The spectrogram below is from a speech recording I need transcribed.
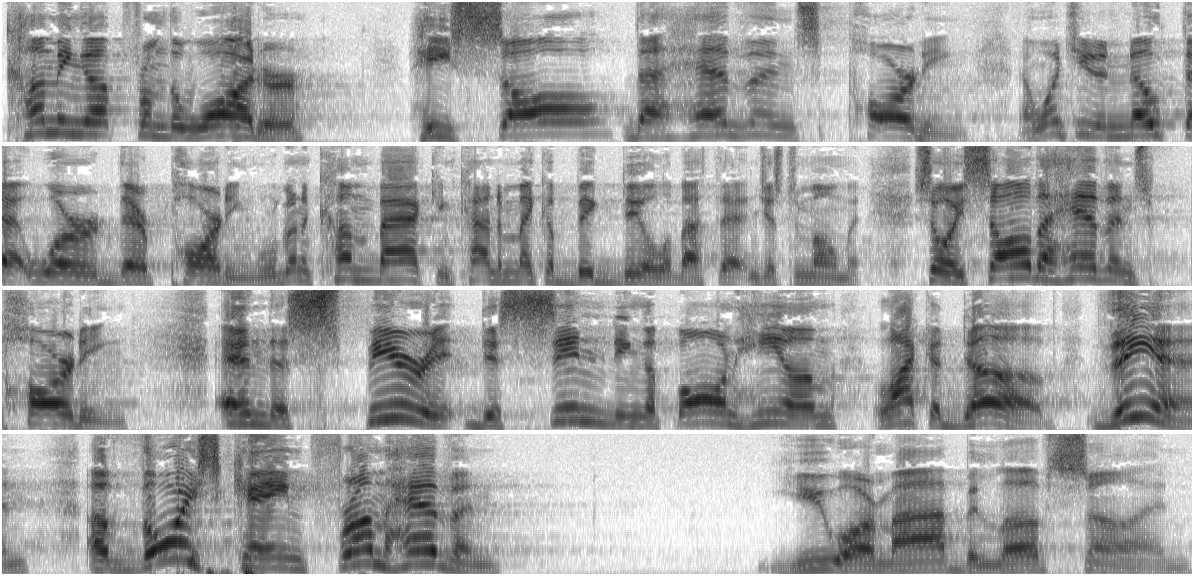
coming up from the water, he saw the heavens parting. I want you to note that word there, parting. We're going to come back and kind of make a big deal about that in just a moment. So he saw the heavens parting and the Spirit descending upon him like a dove. Then a voice came from heaven You are my beloved Son,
